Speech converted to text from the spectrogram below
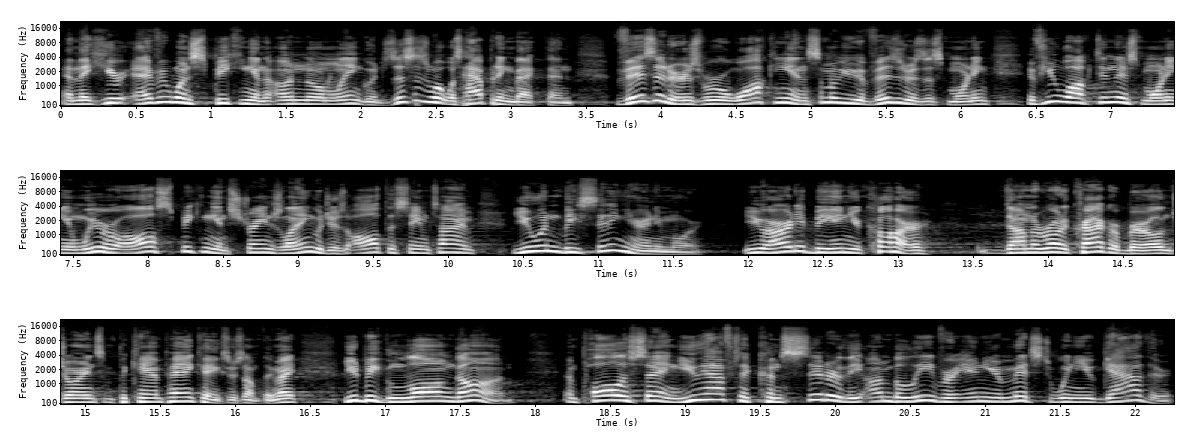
and they hear everyone speaking an unknown language, this is what was happening back then. Visitors were walking in. Some of you are visitors this morning. If you walked in this morning and we were all speaking in strange languages all at the same time, you wouldn't be sitting here anymore. You'd already be in your car down the road at Cracker Barrel enjoying some pecan pancakes or something, right? You'd be long gone. And Paul is saying you have to consider the unbeliever in your midst when you gather.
